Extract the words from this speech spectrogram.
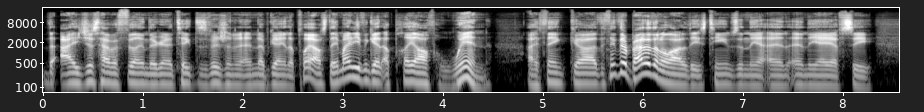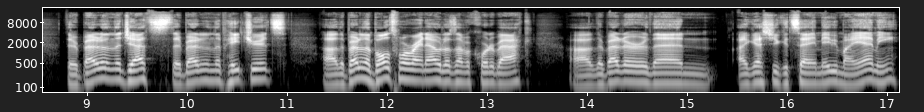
the, I just have a feeling they're going to take this division and end up getting the playoffs. They might even get a playoff win. I think uh, they think they're better than a lot of these teams in the in, in the AFC. They're better than the Jets. They're better than the Patriots. Uh, they're better than Baltimore right now, who doesn't have a quarterback. Uh, they're better than I guess you could say maybe Miami.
